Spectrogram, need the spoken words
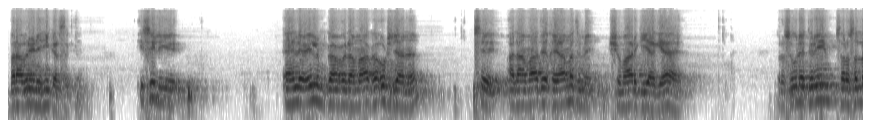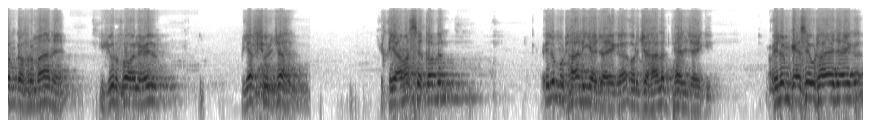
برابری نہیں کر سکتا۔ اسی لیے اہل علم کا، علماء کا اٹھ جانا سے علامات قیامت میں شمار کیا گیا ہے۔ رسول کریم صلی اللہ علیہ وسلم کا فرمان ہے یورف العلم یفش الجہل۔ کہ قیامت سے قبل علم اٹھا لیا جائے گا اور جہالت پھیل جائے گی۔ علم کیسے اٹھایا جائے گا؟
